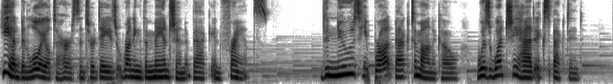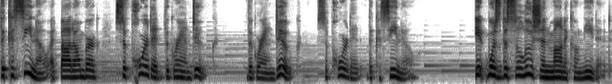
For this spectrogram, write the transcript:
He had been loyal to her since her days running the mansion back in France. The news he brought back to Monaco was what she had expected. The casino at Bad Homburg supported the Grand Duke. The Grand Duke supported the casino. It was the solution Monaco needed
